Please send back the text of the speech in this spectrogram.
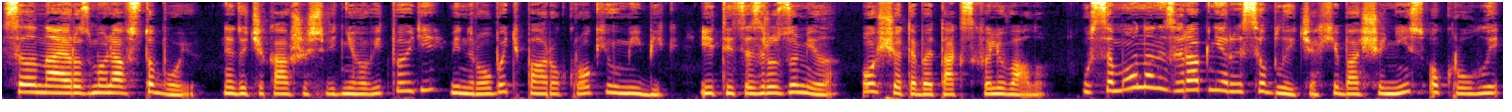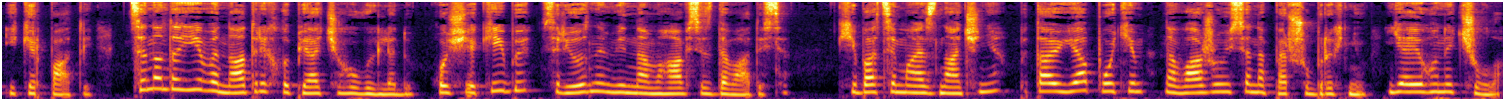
Селенай розмовляв з тобою. Не дочекавшись від нього відповіді, він робить пару кроків у мій бік. І ти це зрозуміла. Ось що тебе так схвилювало. У Симона незграбні риси обличчя, хіба що ніс округлий і кірпатий. Це надає винатрі хлоп'ячого вигляду, хоч який би серйозним він намагався здаватися. Хіба це має значення? питаю я, потім наважуюся на першу брехню. Я його не чула.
